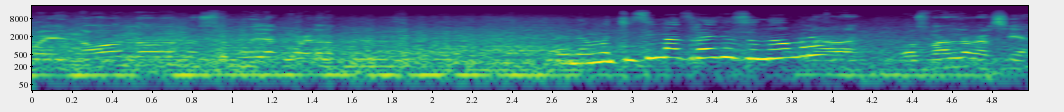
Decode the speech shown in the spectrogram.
Pues no, no, no estoy muy de acuerdo. Bueno, muchísimas gracias. ¿Su nombre? Nada, Osvaldo García.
